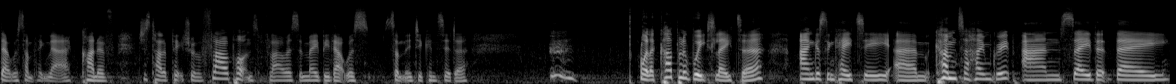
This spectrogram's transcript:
there was something there. Kind of just had a picture of a flower pot and some flowers, and maybe that was something to consider. well, a couple of weeks later, Angus and Katie um, come to home group and say that they,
